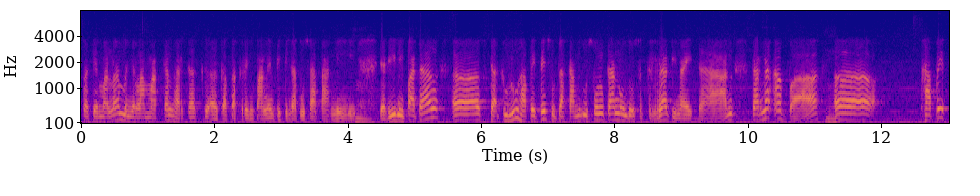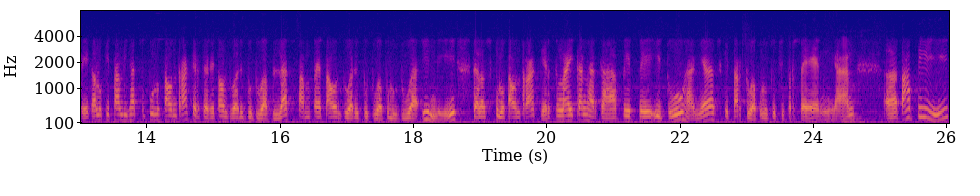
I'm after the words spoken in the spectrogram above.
bagaimana menyelamatkan harga gabah kering panen di tingkat usaha tani. Hmm. Jadi ini padahal uh, sejak dulu HPP sudah kami usulkan untuk segera dinaikkan karena apa? Hmm. Uh, HPP kalau kita lihat 10 tahun terakhir dari tahun 2012 sampai tahun 2022 ini dalam 10 tahun terakhir kenaikan harga HPP itu hanya sekitar 27 persen kan. Uh, tapi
